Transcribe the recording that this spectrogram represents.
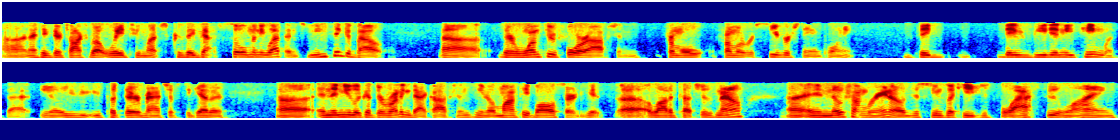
Uh, and I think they're talked about way too much because they've got so many weapons. I mean, you think about uh, their one through four option from a from a receiver standpoint. They they would beat any team with that. You know, you you put their matchups together. Uh, and then you look at the running back options. You know, Montee Ball starting to get uh, a lot of touches now, uh, and Knowshon Moreno just seems like he just blasts through the line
